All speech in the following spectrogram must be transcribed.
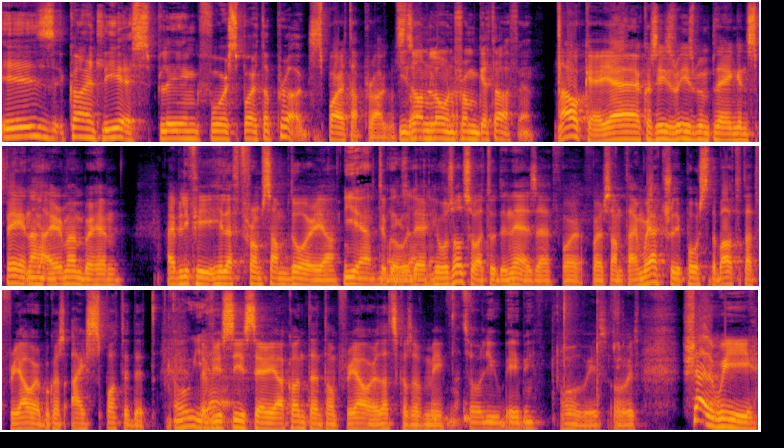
is currently, yes, playing for Sparta Prague. Sparta Prague. He's on loan from Getafe. Okay, yeah, because he's he's been playing in Spain. Ah, I remember him. I believe he, he left from Sampdoria Yeah, to go exactly. there. He was also at Udinese for, for some time. We actually posted about it at Free Hour because I spotted it. Oh, yeah. If you see Serie A content on Free Hour, that's because of me. That's all you, baby. Always, always. Shall we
